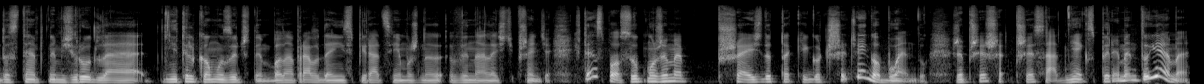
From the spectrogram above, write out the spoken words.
dostępnym źródle, nie tylko muzycznym, bo naprawdę inspiracje można wynaleźć wszędzie. I w ten sposób możemy przejść do takiego trzeciego błędu, że przesadnie eksperymentujemy,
